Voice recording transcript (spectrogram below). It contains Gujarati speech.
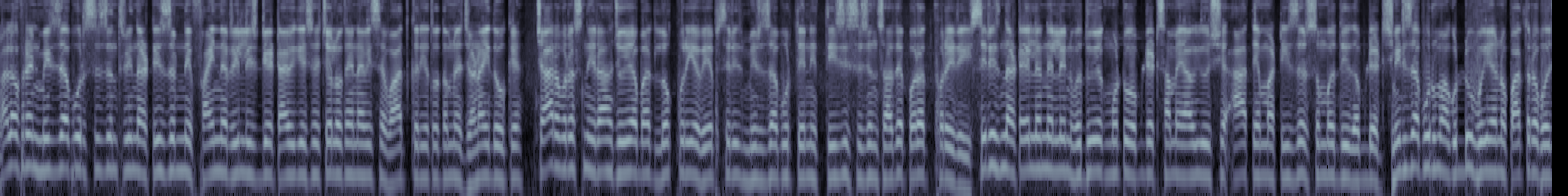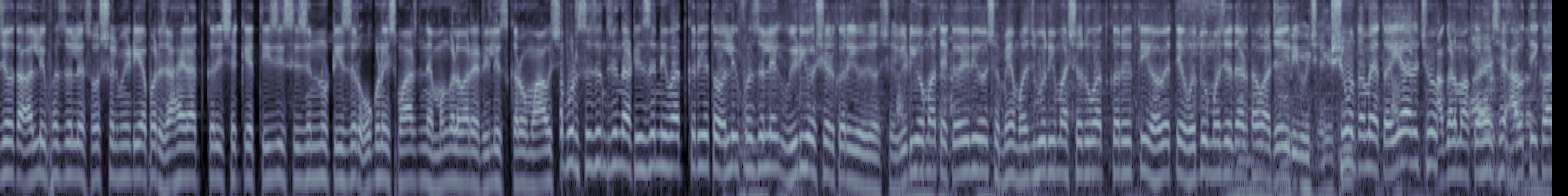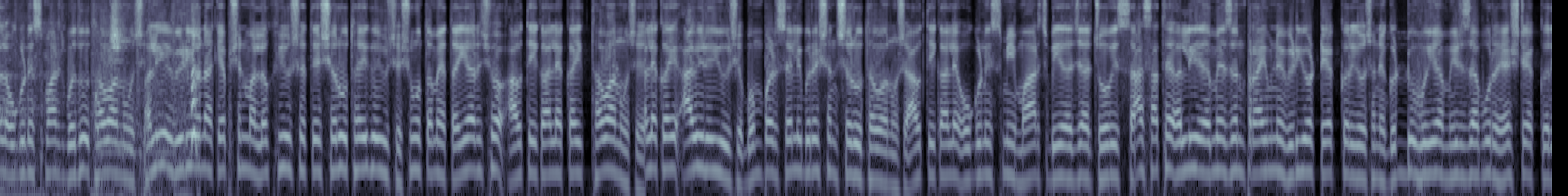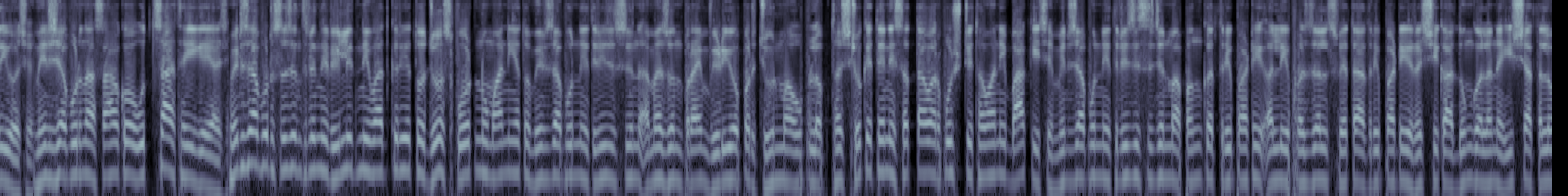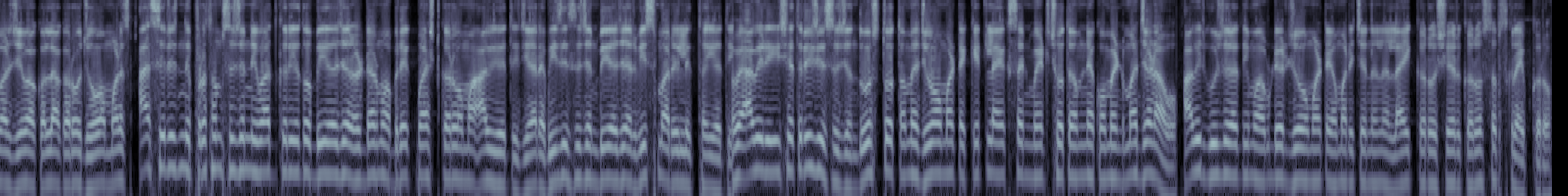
હાલો ફ્રેન્ડ મિર્ઝાપુર સિઝન થ્રીના ટીઝરની ફાઇનલ રિલીઝ ડેટ આવી ગઈ છે. ચલો તેના વિશે વાત કરીએ તો તમને જણાવી દઉં કે ચાર વર્ષની રાહ જોયા બાદ લોકપ્રિય વેબ સિરીઝ મિર્ઝાપુર તેની ત્રીજી સિઝન સાથે પરત ફરી રહી. સિરીઝના ટ્રેલરને લઈને વધુ એક મોટું અપડેટ સામે આવ્યું છે. આ તેમાં ટીઝર સંબંધિત અપડેટ છે. મિર્ઝાપુરમાં ગુડ્ડુ ભૈયાનો પાત્ર ભજવતા અલી ફઝલે સોશિયલ મીડિયા પર જાહેરાત કરી છે કે ત્રીજી સિઝનનું ટીઝર ઓગણીસ માર્ચને મંગળવારે રિલીઝ કરવામાં આવશે. મિર્ઝાપુર સિઝન થ્રીના ટીઝરની વાત કરીએ તો અલી ફઝલે એક વીડિયો શેર કરી રહ્યો છે. વિડીયોમાં તે કહી રહ્યો છે, મેં મજબૂરીમાં શરૂઆત કરી હતી, હવે તે વધુ મજેદાર થવા જઈ રહ્યું છે. શું તમે તૈયાર છો? આગળમાં કહે છે, આવતીકાલ ઓગણીસ માર્ચ બધું થવાનું છે. અલીએ વિડીયોના કેપ્શનમાં લખ્યું છે, તે શરૂ થઈ ગયું છે. શું તમે તૈયાર છો? આવતીકાલે કંઈક થવાનું છે. એટલે કંઈ આવી રહ્યું છે. બમ્પર સેલિબ્રેશન શરૂ થવાનું છે. આવતીકાલે ઓગણીસમી માર્ચ બે હજાર ચોવીસ. આ સાથે અલીએ એમેઝોન પ્રાઇમને વીડિયો ટેગ કર્યો છે અને ગડ્ડુ ભૈયા મિર્ઝાપુર હેશટેગ કર્યો છે. મિર્ઝાપુરના સાહકો ઉત્સાહ થઈ ગયા છે. મિર્ઝાપુર સિઝન થ્રીની રિલીઝની વાત કરીએ તો જો સ્પોર્ટનું માનીએ તો મિર્ઝાપુરની ત્રીજી સિઝન એમેઝોન પ્રાઇમ વીડિયો પર જૂનમાં ઉપલબ્ધ થશે. જોકે તેની સત્તાવાર પુષ્ટિ થવાની બાકી છે. મિર્ઝાપુરની ત્રીજી સિઝનમાં પંકજ ત્રિપાઠી, અલી ફઝલ શ્વેતા ત્રિપાઠી રશિકા દુંગલ અને ઈશા તલવાર જેવા કલાકારો જોવા મળશે આ સિરીઝની પ્રથમ સિઝનની વાત કરીએ તો બે હજાર અઢારમાં બ્રેકફાસ્ટ કરવામાં આવી હતી, જ્યારે બીજી સિઝન બે હજાર વીસમાં રિલીઝ થઈ હતી. હવે આવી રહી છે ત્રીજી સિઝન દોસ્તો, તમે જોવા માટે કેટલા એક્સાઇટમેન્ટ છો તમને કોમેન્ટમાં જણાવો. આવી જ ગુજરાતીમાં અપડેટ જોવા માટે અમારી ચેનલને લાઇક કરો શેર કરો સબસ્ક્રાઇબ કરો.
